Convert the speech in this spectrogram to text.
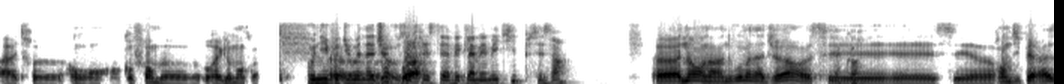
à être en, en conforme au règlement quoi. Au niveau du manager, vous êtes resté avec la même équipe, c'est ça? Euh, non, on a un nouveau manager, c'est c'est euh, Randy Perez.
